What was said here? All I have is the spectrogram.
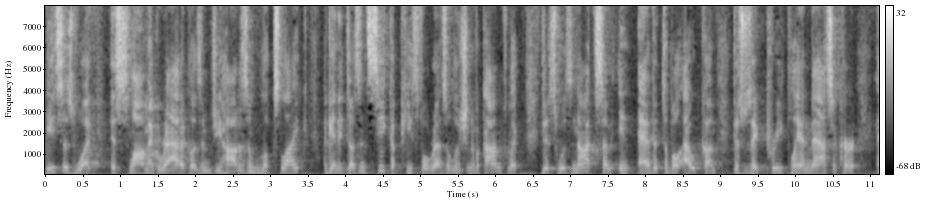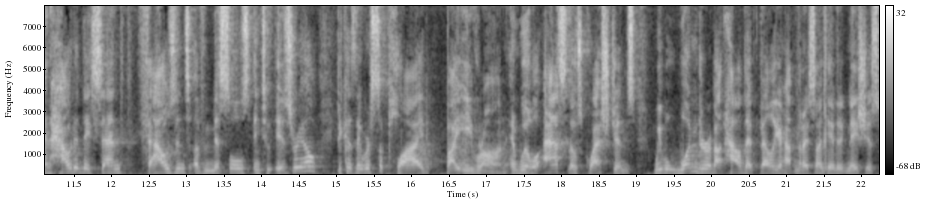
This is what Islamic radicalism, jihadism looks like. Again, it doesn't seek a peaceful resolution of a conflict. This was not some inevitable outcome. This was a pre planned massacre. And how did they send thousands of missiles into Israel? Because they were supplied by Iran. And we will ask those questions. We will wonder about how that failure happened. But I saw David Ignatius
